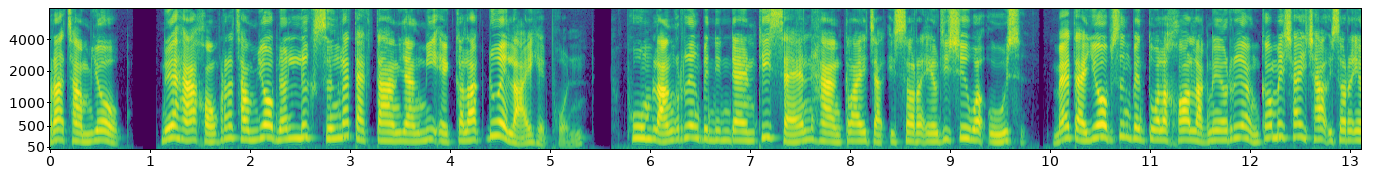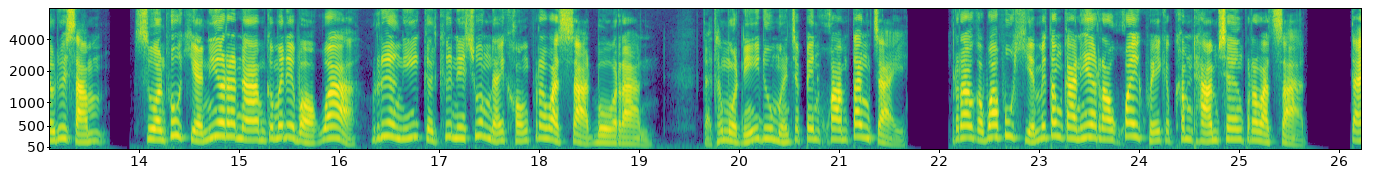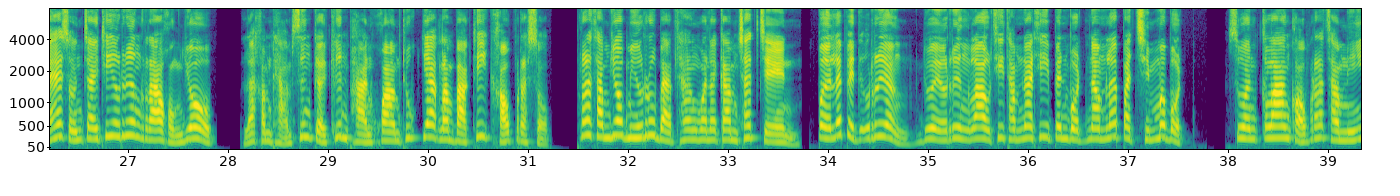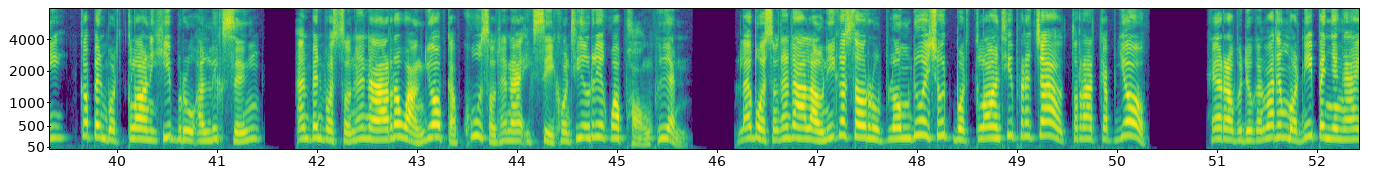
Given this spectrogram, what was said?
พระธรรมโยบ เนื้อหาของพระธรรมโยบนั้นลึกซึ้งและแตกต่างอย่างมีเอกลักษณ์ด้วยหลายเหตุผล ภูมิหลังเรื่องเป็นดินแดนที่แสนห่างไกลจากอิสราเอลที่ชื่อว่าอูส แม้แต่โยบซึ่งเป็นตัวละครหลักในเรื่องก็ไม่ใช่ชาวอิสราเอลด้วยซ้ำส่วนผู้เขียนนิรนามก็ไม่ได้บอกว่า เรื่องนี้เกิดขึ้นในช่วงไหนของประวัติศาสตร์โบราณ แต่ทั้งหมดนี้ดูเหมือนจะเป็นความตั้งใจ เรากับว่าผู้เขียนไม่ต้องการให้เราไขว้เขวกับคำถามเชิงประวัติศาสตร์ แต่ให้สนใจที่เรื่องราวของโยบ และคำถามซึ่งเกิดขึ้นผ่านความทุกข์ยากลำบากที่เขาประสบ พระธรรมโยบมีรูปแบบทางวรรณกรรมชัดเจน เปิดและปิดเรื่องด้วยเรื่องเล่าที่ทำหน้าที่เป็นบทนำและปัจฉิมบท ส่วนกลางของพระธรรมนี้ก็เป็นบทกลอนฮีบรูอันลึกซึ้ง อันเป็นบทสนทนาระหว่างโยบกับคู่สนทนาอีกสี่คนที่เรียกว่าผองเพื่อน และบทสนทนาเหล่านี้ก็สรุปลงด้วยชุดบทกลอนที่พระเจ้าตรัสกับโยบ ให้เราไปดูกันว่าทั้งหมดนี้เป็นยังไง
